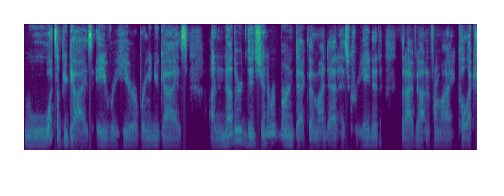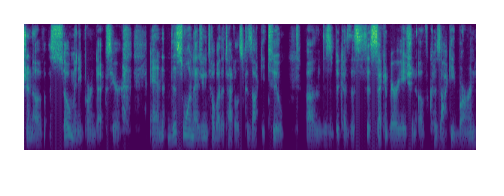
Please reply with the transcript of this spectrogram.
What's up, you guys? Avery here, bringing you guys another degenerate burn deck that my dad has created that I've gotten from my collection of so many burn decks here. And this one, as you can tell by the title, is Kozaki 2. Uh, this is because this is a second variation of Kozaki Burn.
